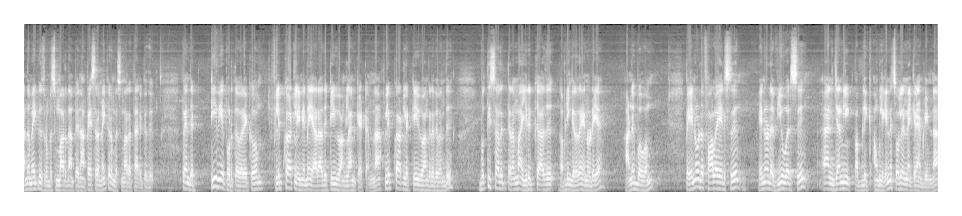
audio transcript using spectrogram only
அந்த மைக்கு ரொம்ப சுமார் தான் இப்போ நான் பேசுகிற மைக்கு ரொம்ப சுமாராக தான் இருக்குது. இப்போ இந்த டிவியை பொறுத்த வரைக்கும் ஃப்ளிப்கார்ட்டில் இனிமேல் யாராவது டிவி வாங்கலான்னு கேட்டோம்னா ஃப்ளிப்கார்ட்டில் டிவி வாங்குறது வந்து புத்திசாலித்தனமாக இருக்காது அப்படிங்கிறது என்னுடைய அனுபவம். இப்போ என்னோடய ஃபாலோயர்ஸு என்னோடய வியூவர்ஸு அண்ட் ஜென்ரல் பப்ளிக் அவங்களுக்கு என்ன சொல்ல நினைக்கிறேன் அப்படின்னா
